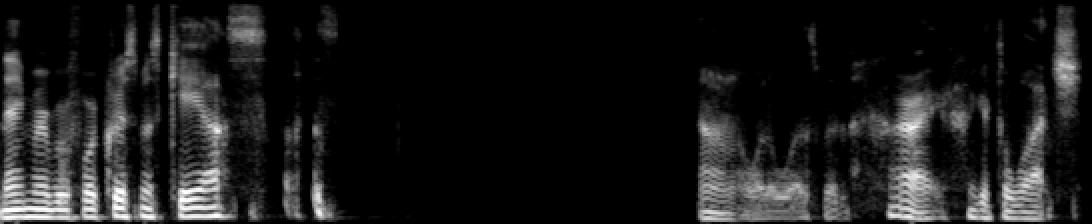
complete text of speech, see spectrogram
Nightmare Before Christmas chaos. I don't know what it was, but all right, I get to watch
